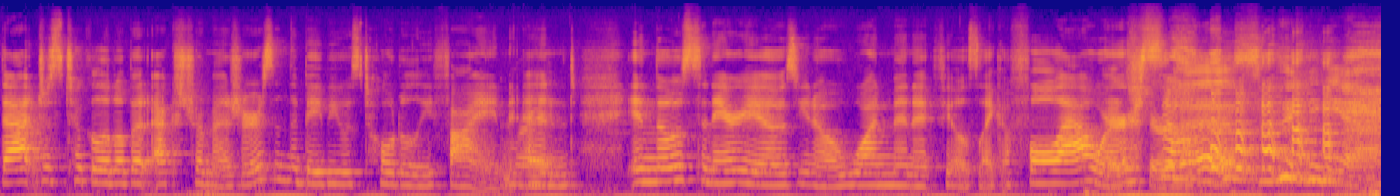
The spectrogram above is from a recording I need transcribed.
that just took a little bit extra measures and the baby was totally fine right. and in those scenarios you know one minute feels like a full hour it sure so. does. yeah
